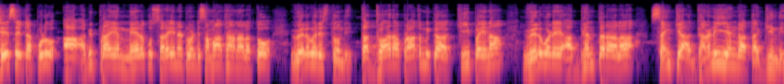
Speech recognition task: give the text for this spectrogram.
చేసేటప్పుడు ఆ అభిప్రాయం మేరకు సరైనటువంటి సమాధానాలతో వెలువరిస్తుంది. తద్వారా ప్రాథమిక కీ పైన వెలువడే అభ్యంతరాల సంఖ్య గణనీయంగా తగ్గింది.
